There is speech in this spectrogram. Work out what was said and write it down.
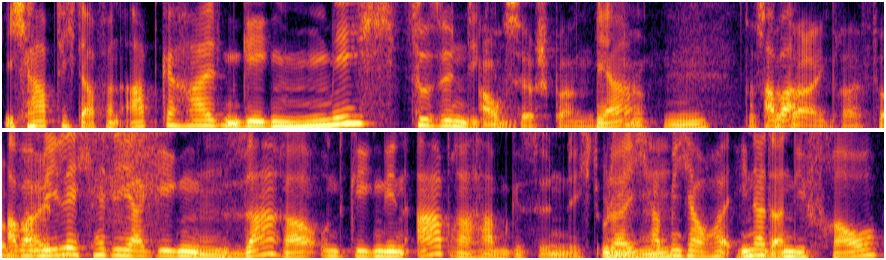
ich habe dich davon abgehalten, gegen mich zu sündigen. Auch sehr spannend. Ja. ja. Mhm. Dass Gott aber, da eingreift. Aber Heiden. Melech hätte ja gegen mhm. Sarah und gegen den Abraham gesündigt. Oder mhm. ich habe mich auch erinnert mhm. an die Frau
